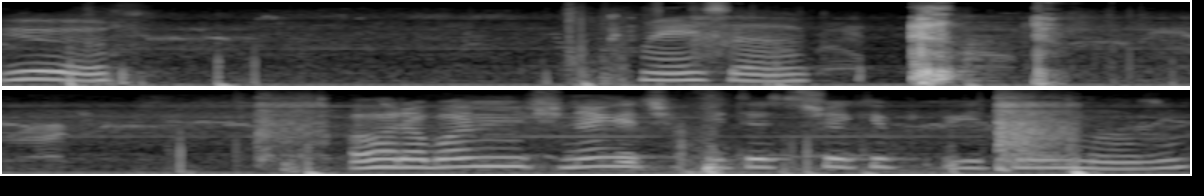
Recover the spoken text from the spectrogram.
Yürü. Neyse. Arabanın içine geçip vites çekip gitmem lazım.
